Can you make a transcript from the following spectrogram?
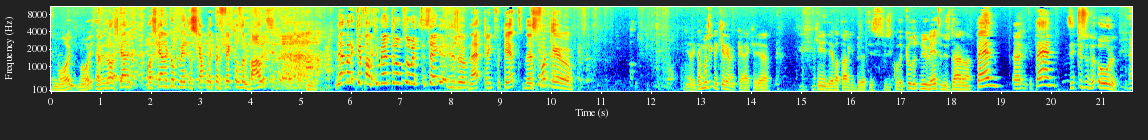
Mooi, mooi. En waarschijnlijk, waarschijnlijk ook wetenschappelijk perfect onderbouwd. Nee, maar ik heb argumenten om zoiets te zeggen. Je zo, nee, klinkt verkeerd. Dus fuck you. Ja, dan moet ik een keer gaan kijken, ja. Geen idee wat daar gebeurd is. Dus ik, ik wil het nu weten, dus daarom... Pijn! eh, pijn zit tussen de oren.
